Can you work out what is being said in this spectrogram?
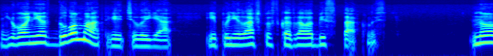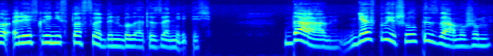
«Его нет дома», — ответила я, и поняла, что сказала бестактность. Но Лесли не способен был это заметить. «Да, я слышал, ты замужем.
